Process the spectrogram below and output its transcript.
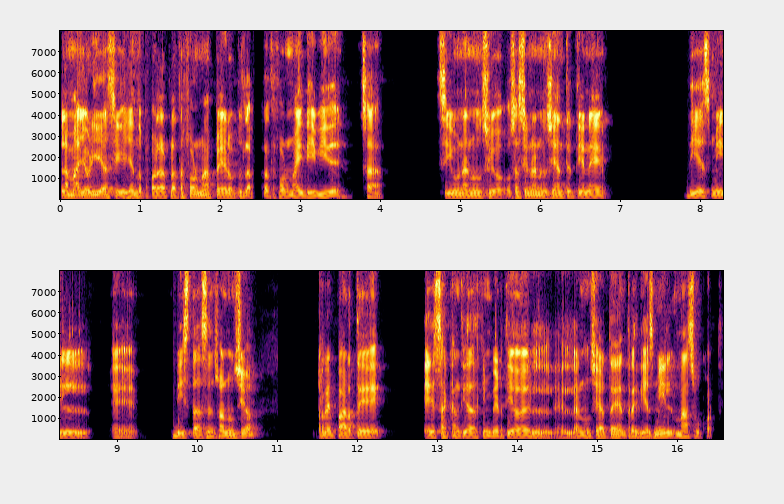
La mayoría sigue yendo para la plataforma, pero pues la plataforma ahí divide. O sea, si un anuncio, o sea, si un anunciante tiene 10 mil eh, vistas en su anuncio, reparte esa cantidad que invirtió el, el anunciante entre 10 mil más su corte.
